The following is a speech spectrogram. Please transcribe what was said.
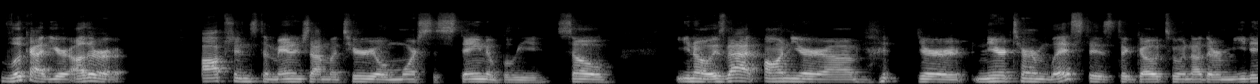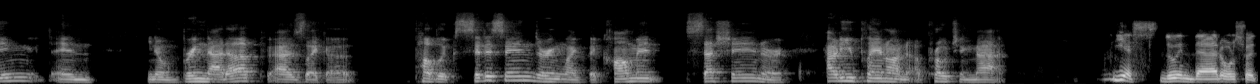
look at your other options to manage that material more sustainably so you know, is that on your um, your near term list? Is to go to another meeting and you know bring that up as like a public citizen during like the comment session, or how do you plan on approaching that? Yes, doing that also at,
